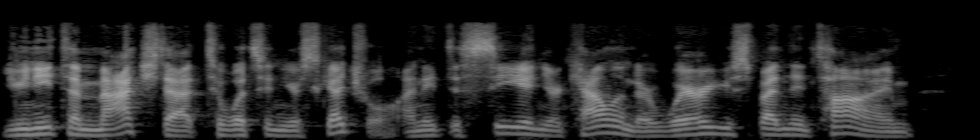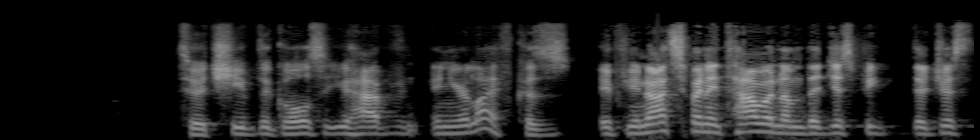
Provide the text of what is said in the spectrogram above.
you need to match that to what's in your schedule. I need to see in your calendar where are you spending time to achieve the goals that you have in your life. Because if you're not spending time with them, they just be they're just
